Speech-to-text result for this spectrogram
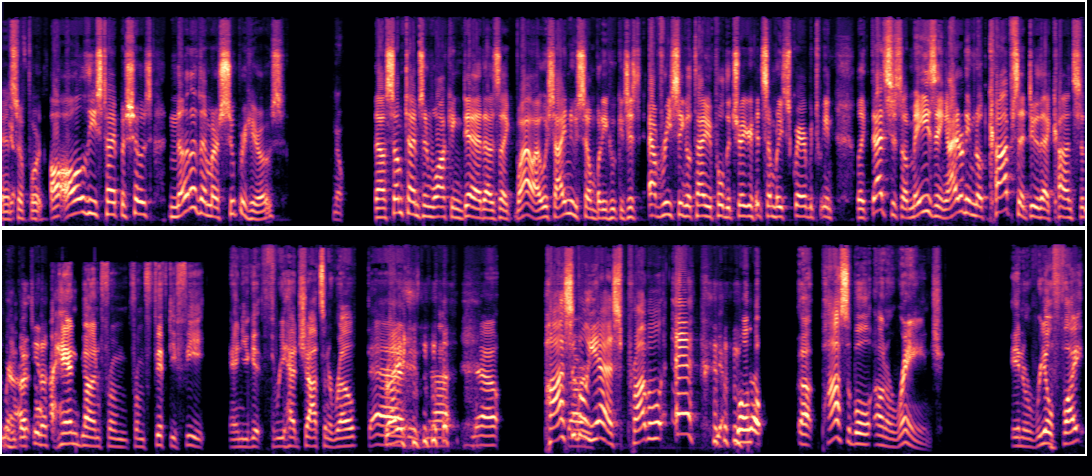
and Yep. so forth. All, all these type of shows, none of them are superheroes. No. Now, sometimes in Walking Dead, I was like, wow, I wish I knew somebody who could just every single time you pull the trigger, hit somebody square between. Like, that's just amazing. I don't even know cops that do that constantly. Yeah, but, you know, a handgun from from 50 feet and you get three headshots in a row. That Right? is not no. possible, sorry. yes. Probable, eh. Yeah. Well, no, uh, possible on a range. In a real fight,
